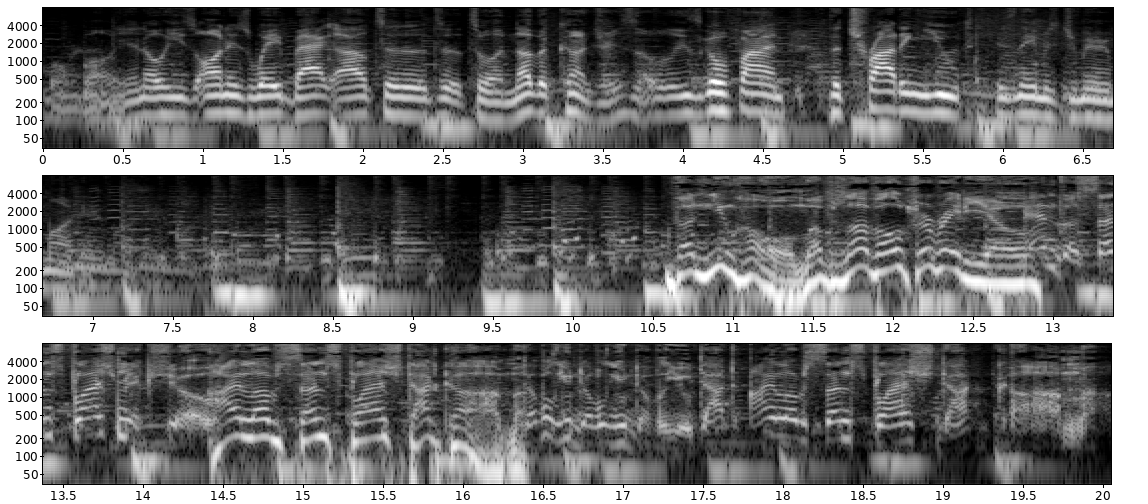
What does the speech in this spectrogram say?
Boom, boom. You know he's on his way back out to, to, to another country, so he's gonna find the trotting youth. His name is Jemere Morgan. The new home of Love Ultra Radio and the Sunsplash Mix Show. I love Sunsplash.com. www.ilovesunsplash.com.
